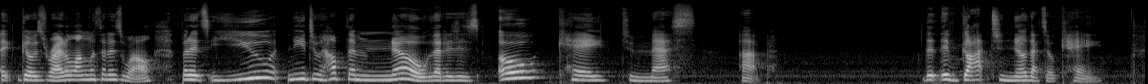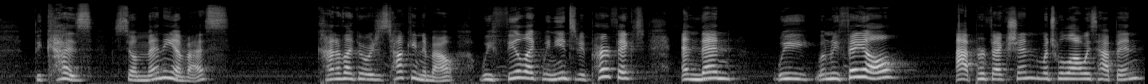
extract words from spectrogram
It goes right along with it as well, but it's you need to help them know that it is okay to mess up that they've got to know that's okay. Because so many of us, kind of like what we were just talking about, we feel like we need to be perfect. And then we, when we fail at perfection, which will always happen,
